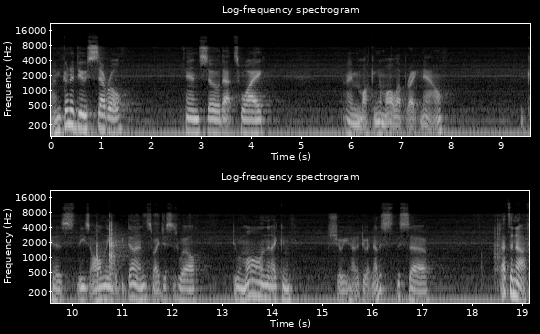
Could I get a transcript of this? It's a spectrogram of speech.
I'm gonna do several, and so that's why I'm mocking them all up right now because these all need to be done, so I just as well do them all, and then I can show you how to do it. Now this, this, uh, that's enough.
